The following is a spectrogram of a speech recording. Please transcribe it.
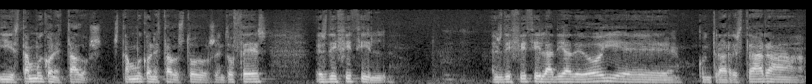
y están muy conectados, están muy conectados todos. Entonces es difícil, es difícil a día de hoy eh, contrarrestar a,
